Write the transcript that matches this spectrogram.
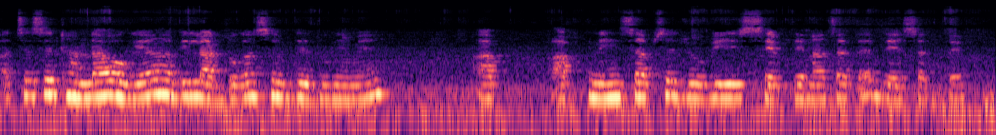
अच्छे से ठंडा हो गया। अभी लड्डू का सेप दे दूँगी मैं। आप अपने हिसाब से जो भी सेप देना चाहते हैं, दे सकते हैं।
